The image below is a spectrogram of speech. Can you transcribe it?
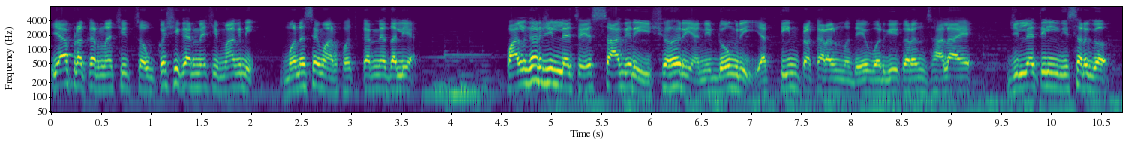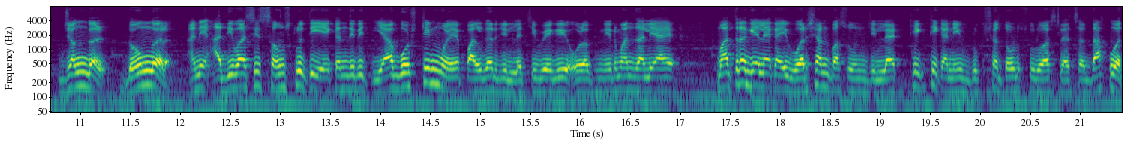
या प्रकरणाची चौकशी करण्याची मागणी मनसेमार्फत करण्यात आली आहे. पालघर जिल्ह्याचे सागरी शहरी आणि डोंगरी या तीन प्रकारांमध्ये वर्गीकरण झालं आहे. जिल्ह्यातील निसर्ग जंगल डोंगर आणि आदिवासी संस्कृती एकंदरीत या गोष्टींमुळे पालघर जिल्ह्याची वेगळी ओळख निर्माण झाली आहे. मात्र गेल्या काही वर्षांपासून जिल्ह्यात ठिकठिकाणी वृक्षतोड सुरू असल्याचं दाखवत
